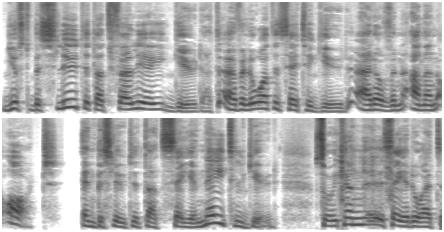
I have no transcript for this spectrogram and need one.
just beslutet att följa Gud, att överlåta sig till Gud, är av en annan art än beslutet att säga nej till Gud. Så vi kan eh, säga då att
